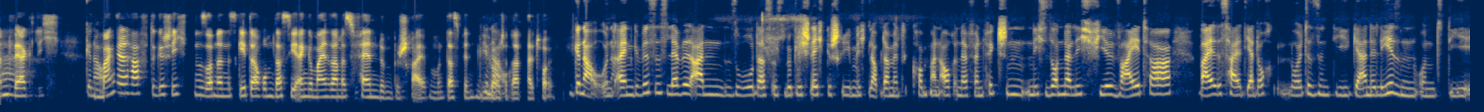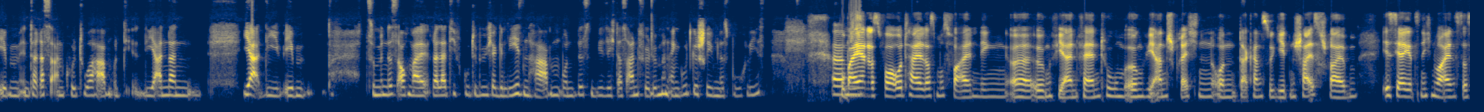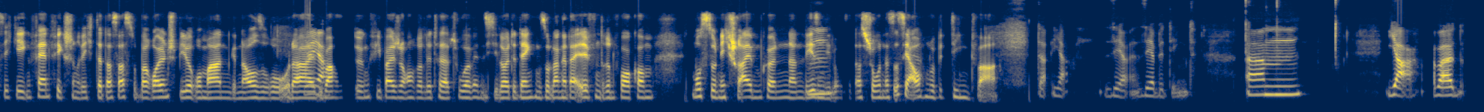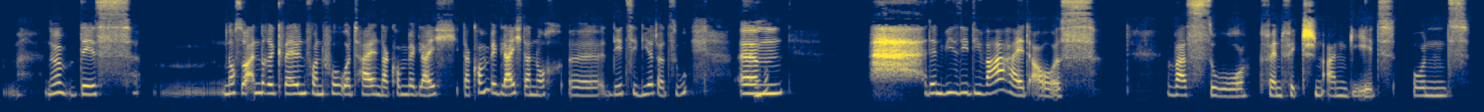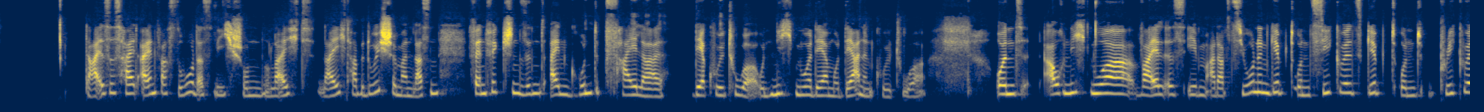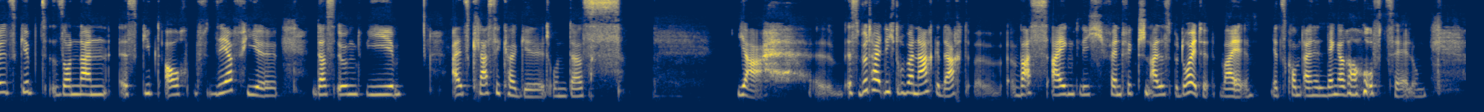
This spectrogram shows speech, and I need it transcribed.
Genau. mangelhafte Geschichten, sondern es geht darum, dass sie ein gemeinsames Fandom beschreiben und das finden die genau. Leute dann halt toll. Genau, und ein gewisses Level an, so, das ist wirklich schlecht geschrieben. Ich glaube, damit kommt man auch in der Fanfiction nicht sonderlich viel weiter, weil es halt ja doch Leute sind, die gerne lesen und die eben Interesse an Kultur haben und die, die anderen, ja, die eben zumindest auch mal relativ gute Bücher gelesen haben und wissen, wie sich das anfühlt, wenn man ein gut geschriebenes Buch liest. Wobei ähm, ja das Vorurteil, das muss vor allen Dingen äh, irgendwie ein Fantum irgendwie ansprechen und da kannst du jeden Scheiß schreiben, ist ja jetzt nicht nur eins, das sich gegen Fanfiction richtet. Das hast du bei Rollenspielromanen genauso oder ja, halt ja. überhaupt irgendwie bei Genre-Literatur, wenn sich die Leute denken, solange da Elfen drin vorkommen, musst du nicht schreiben können, dann lesen mhm. die Leute das schon. Das ist ja, ja. auch nur bedingt wahr. Da, ja, sehr, sehr bedingt. Ähm, ja, aber ne, das noch so andere Quellen von Vorurteilen, da kommen wir gleich, da kommen wir gleich dann noch äh, dezidiert dazu. Ähm, mhm. Denn wie sieht die Wahrheit aus, was so Fanfiction angeht? Und da ist es halt einfach so, dass, wie ich schon so leicht, leicht habe durchschimmern lassen, Fanfiction sind ein Grundpfeiler der Kultur und nicht nur der modernen Kultur. Und auch nicht nur, weil es eben Adaptionen gibt und Sequels gibt und Prequels gibt, sondern es gibt auch sehr viel, das irgendwie als Klassiker gilt und das, ja, es wird halt nicht drüber nachgedacht, äh, was eigentlich Fanfiction alles bedeutet, weil jetzt kommt eine längere Aufzählung.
